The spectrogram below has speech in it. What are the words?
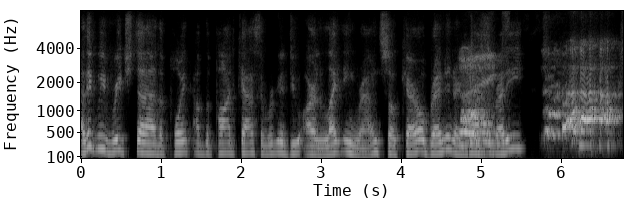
I think we've reached uh, the point of the podcast, and we're going to do our lightning round. So, Caro, Brandon, are you guys Nice. ready? Uh, as,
